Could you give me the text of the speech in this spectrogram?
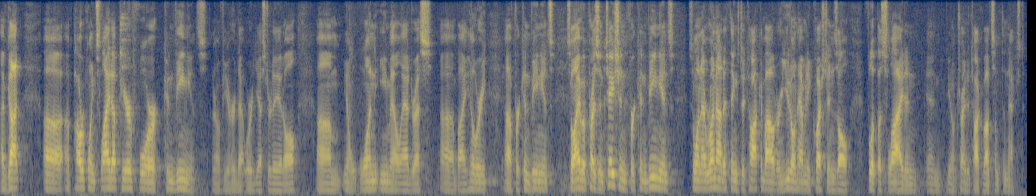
I've got uh, a PowerPoint slide up here for convenience. I don't know if you heard that word yesterday at all. Um, you know, one email address uh, by Hillary uh, for convenience. So I have a presentation for convenience. So when I run out of things to talk about or you don't have any questions, I'll flip a slide and, and you know, try to talk about something next.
